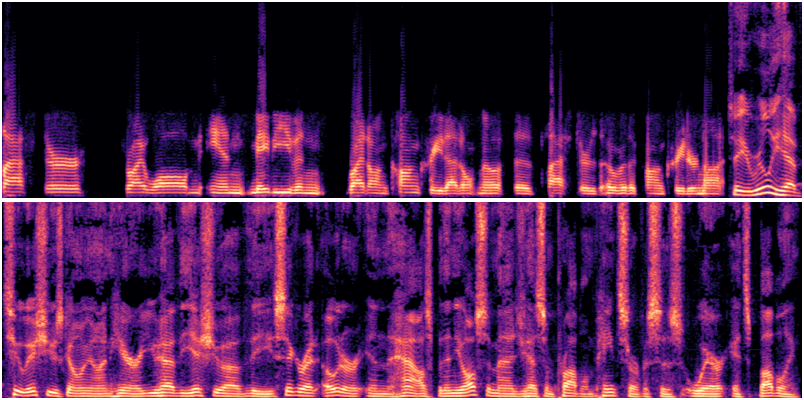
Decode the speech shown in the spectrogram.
plaster, drywall and maybe even right on concrete. I don't know if the plaster is over the concrete or not. So you really have two issues going on here. You have the issue of the cigarette odor in the house, but then you also manage you have some problem paint surfaces where it's bubbling.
